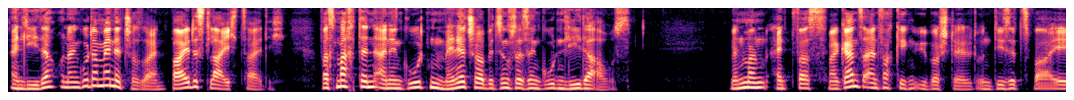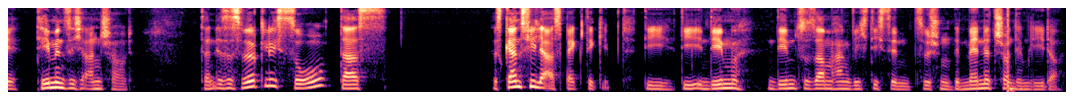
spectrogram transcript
ein Leader und ein guter Manager sein. Beides gleichzeitig. Was macht denn einen guten Manager bzw. einen guten Leader aus? Wenn man etwas mal ganz einfach gegenüberstellt und diese zwei Themen sich anschaut, dann ist es wirklich so, dass es ganz viele Aspekte gibt, die, die in, dem, in dem Zusammenhang wichtig sind zwischen dem Manager und dem Leader.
